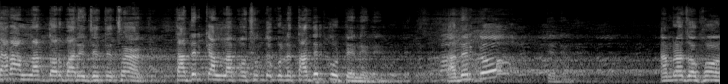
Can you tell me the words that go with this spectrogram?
যারা আল্লাহর দরবারে যেতে চান তাদেরকে আল্লাহ পছন্দ করলে তাদেরকেও টেনে নেন। তাদেরকেও টেনে আমরা যখন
